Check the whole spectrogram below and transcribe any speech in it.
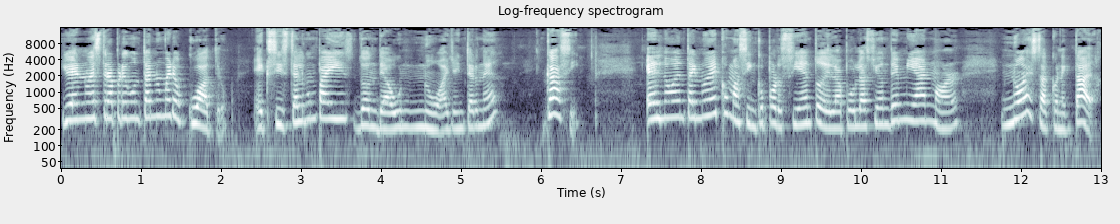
Y en nuestra pregunta número 4, ¿existe algún país donde aún no haya Internet? Casi. El 99,5% de la población de Myanmar no está conectada.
